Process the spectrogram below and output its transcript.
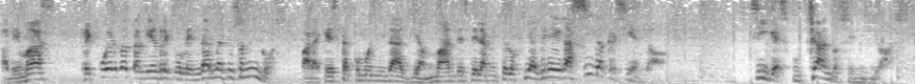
Además, recuerda también recomendarme a tus amigos para que esta comunidad de amantes de la mitología griega siga creciendo. Sigue escuchándose, mi Dios.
